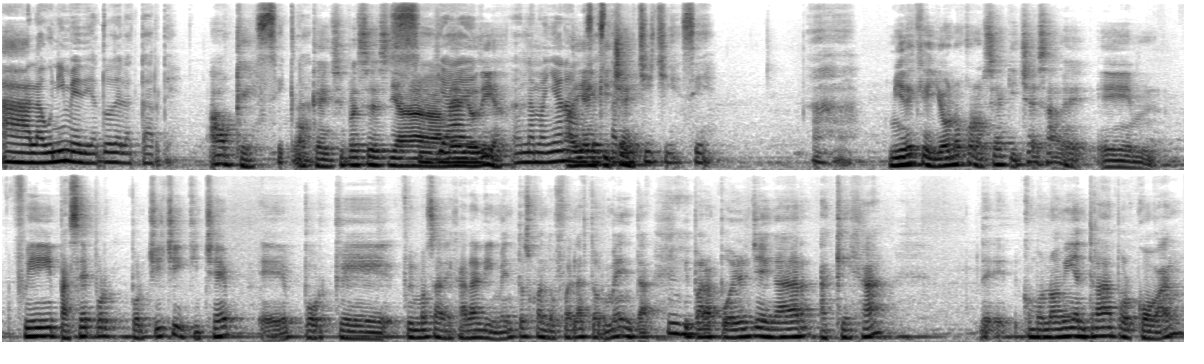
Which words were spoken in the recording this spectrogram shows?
A la una y media, dos de la tarde. Ah, ok. Sí, claro. Ok, sí, pues es ya, mediodía. En, la mañana vamos en a estar en Chichi, sí. Ajá. Mire que yo no conocía a Quiché, ¿sabe? Em, fui, pasé por, por Chichi y Quiché eh, porque fuimos a dejar alimentos cuando fue la tormenta y para poder llegar a Queja, como no había entrada por Cobán,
